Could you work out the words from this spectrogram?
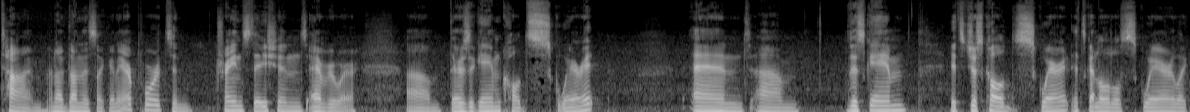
time, and I've done this like in airports and train stations everywhere. Um, there's a game called Square It, and um, this game, it's just called Square It. It's got a little square like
